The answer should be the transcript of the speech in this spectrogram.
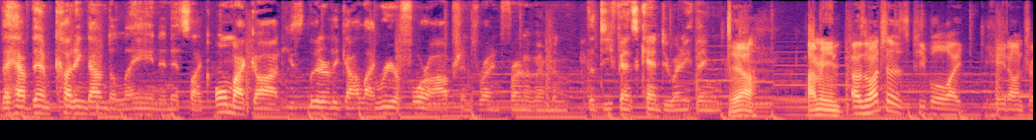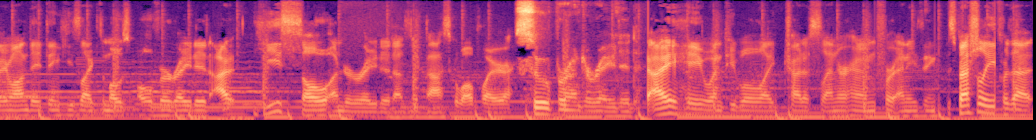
they have them cutting down the lane, and it's like, oh my god, he's literally got like three or four options right in front of him, and the defense can't do anything. Yeah. I mean, as much as people like hate on Draymond, they think he's like the most overrated. I he's so underrated as a basketball player. Super underrated. I hate when people like try to slander him for anything, especially for that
